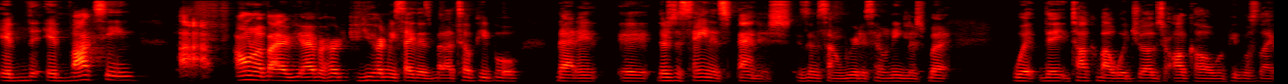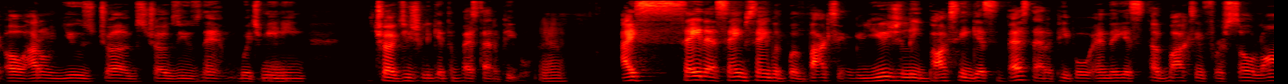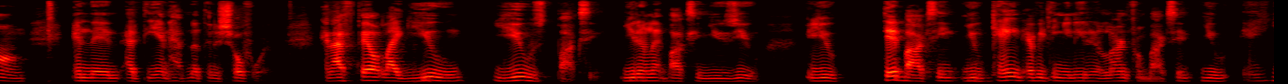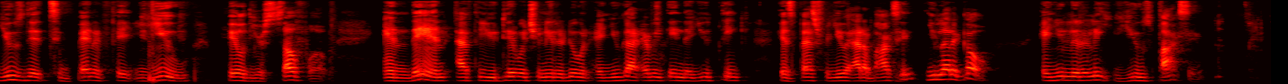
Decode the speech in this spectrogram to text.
if if boxing, I, I don't know if I you ever heard you heard me say this, but I tell people that it, it, there's a saying in Spanish. It's gonna sound weird as hell in English, but what they talk about with drugs or alcohol, where people's like, oh, I don't use drugs, drugs use them, which Mm-hmm. Drugs usually get the best out of people. Mhm. I say that same thing with, with boxing. Usually boxing gets the best out of people and they get stuck boxing for so long and then at the end have nothing to show for it. And I felt like you used boxing. You didn't let boxing use you. You did boxing, you gained everything you needed to learn from boxing. You used it to benefit you, build yourself up. And then after you did what you needed to do and you got everything that you think is best for you out of boxing, you let it go. And you literally use boxing.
